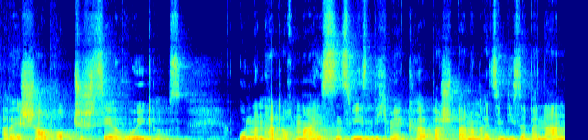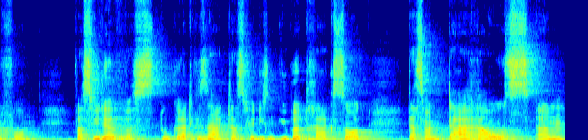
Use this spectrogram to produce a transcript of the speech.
aber es schaut optisch sehr ruhig aus. Und man hat auch meistens wesentlich mehr Körperspannung als in dieser Bananenform. Was wieder, was du gerade gesagt hast, für diesen Übertrag sorgt, dass man daraus ähm,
